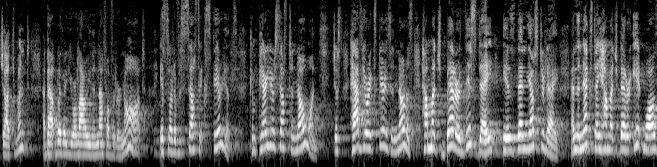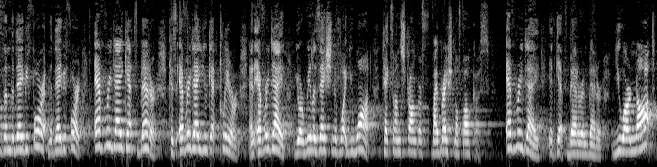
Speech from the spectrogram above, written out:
judgment about whether you're allowing enough of it or not. It's sort of a self-experience. Compare yourself to no one. Just have your experience and notice how much better this day is than yesterday. And the next day, how much better it was than the day before it and the day before it. Every day gets better because every day you get clearer. And every day your realization of what you want takes on stronger vibrational focus. Every day it gets better and better. You are not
